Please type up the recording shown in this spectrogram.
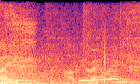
everybody. I'll be right with you.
